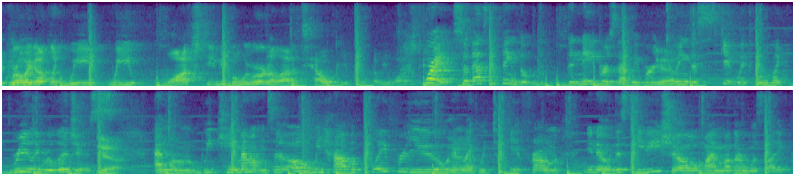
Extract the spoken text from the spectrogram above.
growing up, like we we watched TV, but we weren't allowed to tell people that we watched TV. Right, so that's the thing. The, the neighbors that we were Yeah. doing this skit with were like really religious. Yeah. And when we came out and said, "Oh, we have a play for you," Yeah. and like we took it from you know this TV show, my mother was like,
